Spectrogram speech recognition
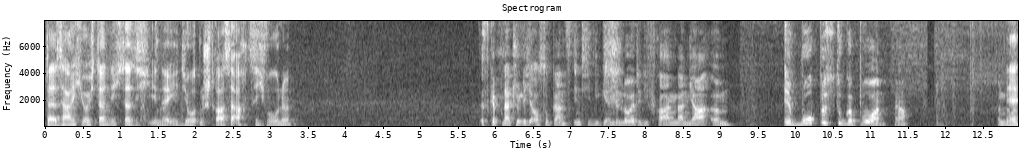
Da sage ich euch dann nicht, dass ich in der Idiotenstraße 80 wohne. Es gibt natürlich auch so ganz intelligente Leute, die fragen dann, ja, ähm, äh, wo bist du geboren? Ja. Und, und Ja.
